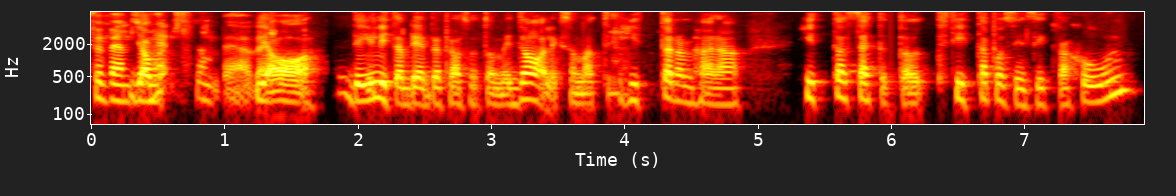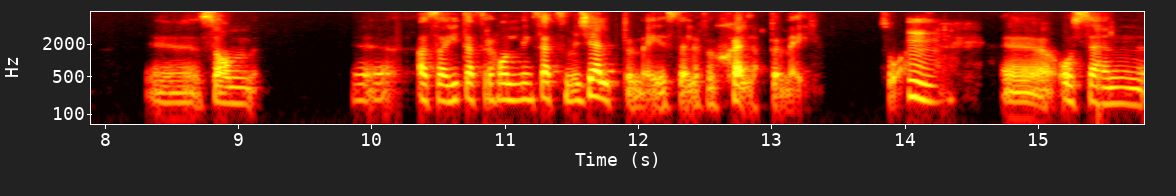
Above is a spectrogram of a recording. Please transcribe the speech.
för vem som Ja, helst som behöver. ja, det är lite av det vi har pratat om idag, liksom, att hitta de här, hitta sättet att titta på sin situation eh, som, eh, alltså hitta förhållningssätt som hjälper mig istället för stjälper mig. Så. Mm, Eh, och sen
